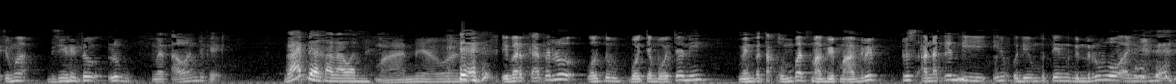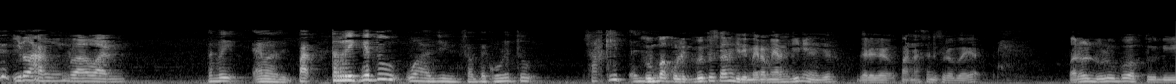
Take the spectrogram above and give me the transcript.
cuma di sini tuh lu ngeliat awan tuh kayak Gak ada tanawan. mana awan. Ibarat kata lu waktu bocah-bocah nih main petak umpet maghrib maghrib, terus anaknya di ini diumpetin genderuwo anjing, hilang lawan. Tapi emang sih, pak teriknya tuh wah anjing sampai kulit tuh sakit. Anjing. Sumpah kulit gue tuh sekarang jadi merah-merah gini anjir, gara-gara kepanasan di Surabaya. Padahal dulu gue waktu di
